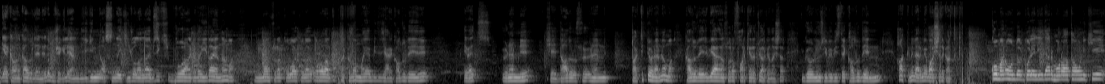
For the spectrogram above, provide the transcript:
Geri kalan kadro değerleri de bu şekilde. Yani ligin aslında ikinci olan Leipzig bu ana kadar iyi dayandı ama bundan sonra kolay kolay oralarda takılamayabilir. Yani kadro değeri evet önemli. Şey daha doğrusu önemli. Taktik de önemli ama kadro değeri bir yerden sonra fark yaratıyor arkadaşlar. Gördüğünüz gibi biz de kadro değerinin hakkını vermeye başladık artık. Koman 14 gole lider. Morata 12.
